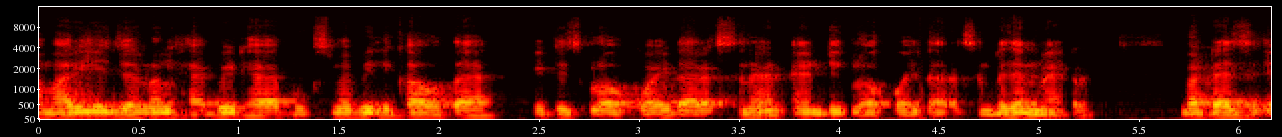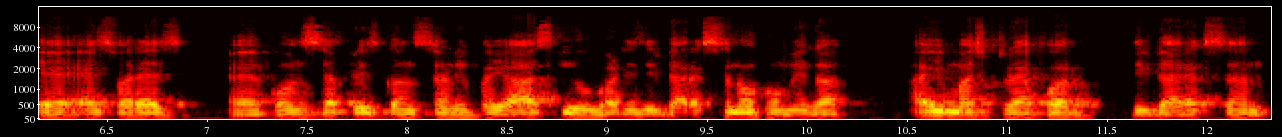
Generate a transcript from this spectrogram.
हमारी ये जर्नल हैबिट है बुक्स में भी लिखा होता है it is clockwise direction and anti clockwise direction doesn't matter as far as uh, concept is concerned if i ask you what is the direction of omega i must refer the direction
